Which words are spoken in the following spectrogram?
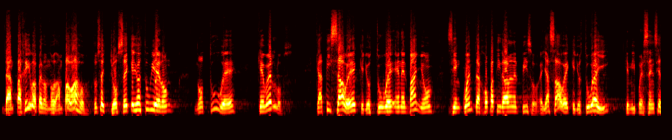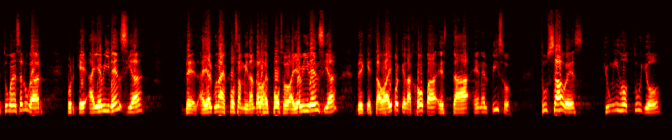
dan para arriba, pero no dan para abajo. Entonces yo sé que ellos estuvieron, no tuve que verlos. Katy sabe que yo estuve en el baño si encuentra ropa tirada en el piso. Ella sabe que yo estuve ahí, que mi presencia estuvo en ese lugar, porque hay evidencia, de, hay algunas esposas mirando a los esposos, hay evidencia de que estaba ahí porque la ropa está en el piso. Tú sabes que un hijo tuyo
